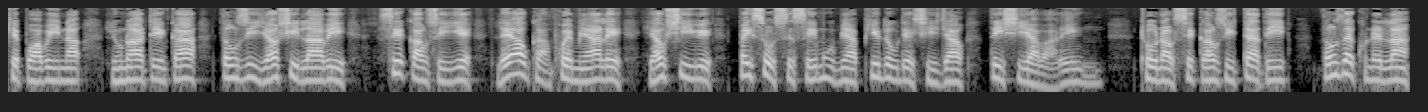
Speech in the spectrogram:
ဖြစ်ပွားပြီးနောက်လူနာတင်ကားသုံးစီးရောက်ရှိလာပြီးစစ်ကောင်စီရဲ့လက်အောက်ခံအဖွဲ့များလည်းရောက်ရှိ၍ပိတ်ဆို့စစ်ဆေးမှုများပြုလုပ်တဲ့ရှိကြောင်းသိရှိရပါတယ်။ထို့နောက်စစ်ကောင်စီတပ်သည်39လမ်း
